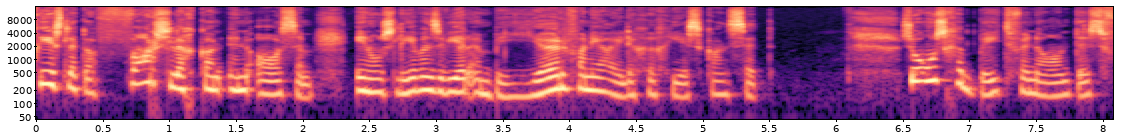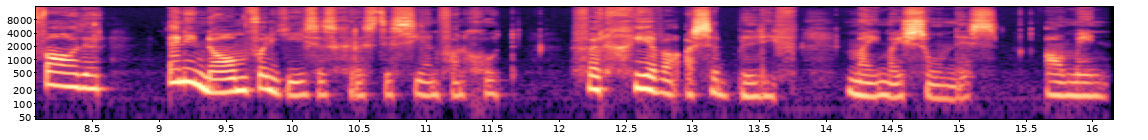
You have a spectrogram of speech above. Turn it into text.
geestelike vars lug kan inasem en ons lewens weer in beheer van die Heilige Gees kan sit. So ons gebed vanaand is Vader in die naam van Jesus Christus seun van God vergewe asseblief my my sondes. Amen.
